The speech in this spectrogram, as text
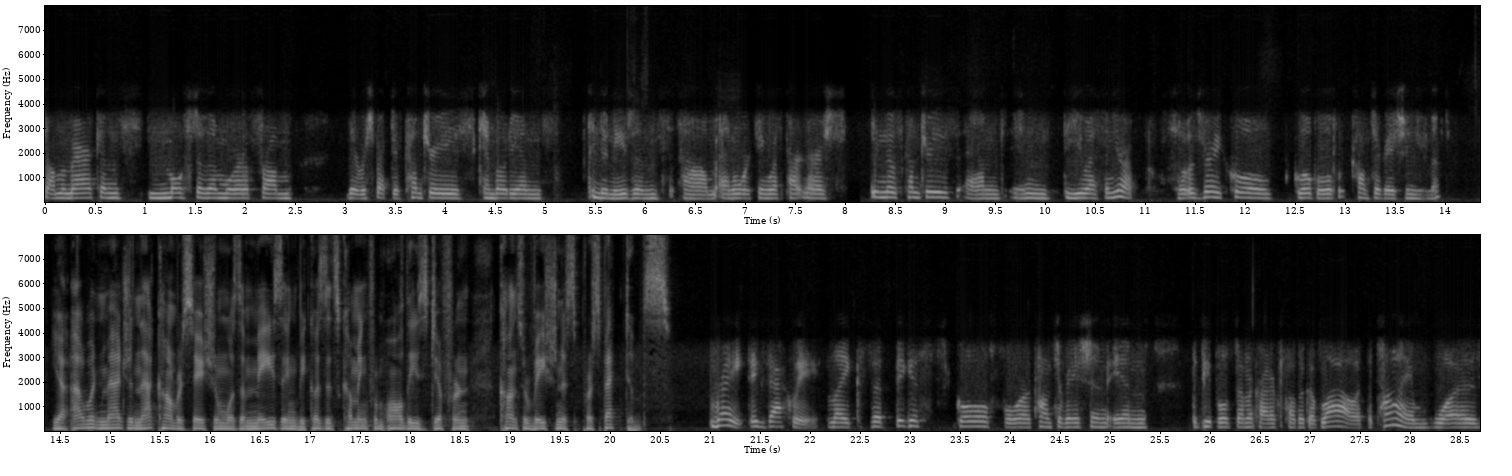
Some Americans, most of them were from their respective countries, Cambodians, Indonesians, um, and working with partners in those countries and in the U.S. and Europe. So it was very cool global conservation unit. Yeah, I would imagine that conversation was amazing because it's coming from all these different conservationist perspectives. Right, exactly. Like the biggest goal for conservation in the People's Democratic Republic of Laos at the time was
